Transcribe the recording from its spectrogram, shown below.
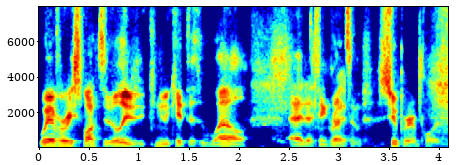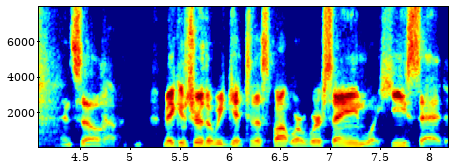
we have a responsibility to communicate this well, and I think right. that's super important. And so, yeah. making sure that we get to the spot where we're saying what He said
